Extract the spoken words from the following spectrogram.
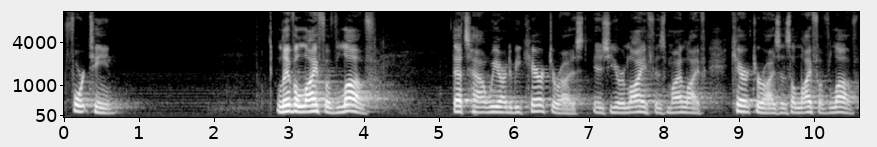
14 live a life of love. That's how we are to be characterized. Is your life, is my life, characterized as a life of love?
